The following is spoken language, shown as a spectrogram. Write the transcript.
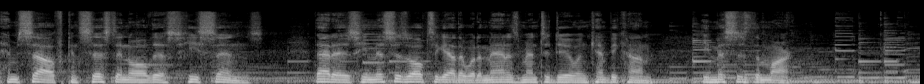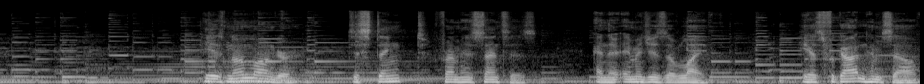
himself consists in all this, he sins. That is, he misses altogether what a man is meant to do and can become. He misses the mark. He is no longer distinct from his senses and their images of life. He has forgotten himself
